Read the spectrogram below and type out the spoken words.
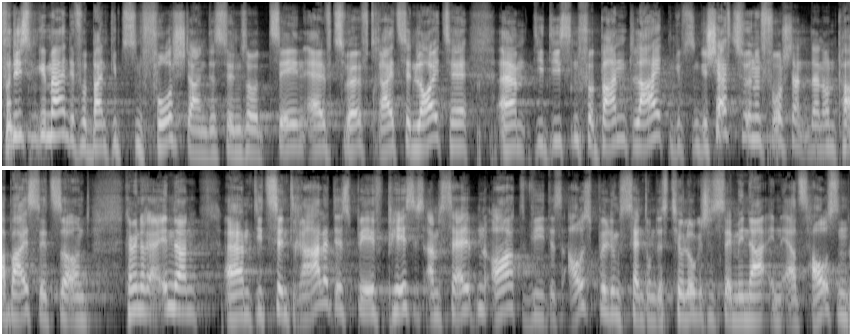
von diesem Gemeindeverband gibt es einen Vorstand, das sind so 10, 11, 12, 13 Leute, ähm, die diesen Verband leiten. Gibt es einen geschäftsführenden Vorstand und dann noch ein paar Beisitzer. Und ich kann mich noch erinnern, ähm, die Zentrale des BFPs ist am selben Ort wie das Ausbildungszentrum, das Theologische Seminar in Erzhausen,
